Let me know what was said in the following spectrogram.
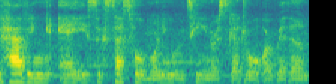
having a successful morning routine or schedule or rhythm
